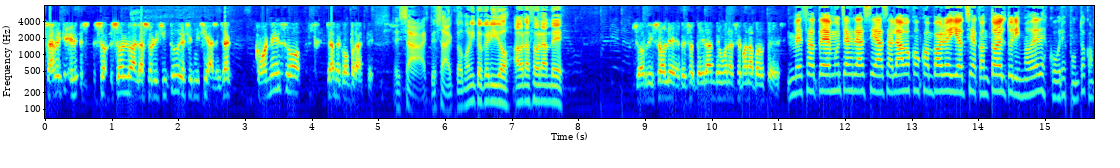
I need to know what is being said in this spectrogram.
sabes que son, son las solicitudes iniciales, ya con eso ya me compraste. Exacto, exacto. Monito querido, abrazo grande. Jordi Sole, besote grande, buena semana para ustedes. Besote, muchas gracias. Hablamos con Juan Pablo Iotzia con todo el turismo de descubres.com.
